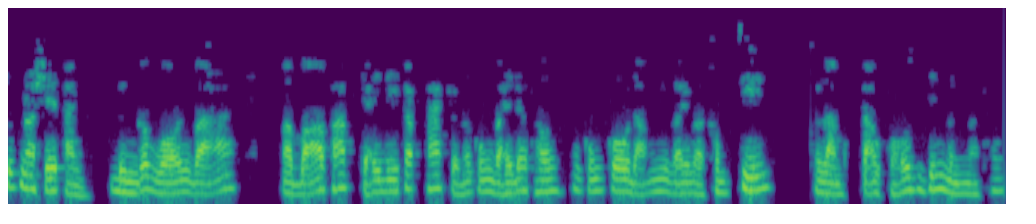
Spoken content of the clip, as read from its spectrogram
chút nó sẽ thành. Đừng có vội vã mà bỏ pháp chạy đi khắp pháp rồi nó cũng vậy đó thôi nó cũng cô động như vậy và không tiến làm tạo khổ cho chính mình mà thôi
